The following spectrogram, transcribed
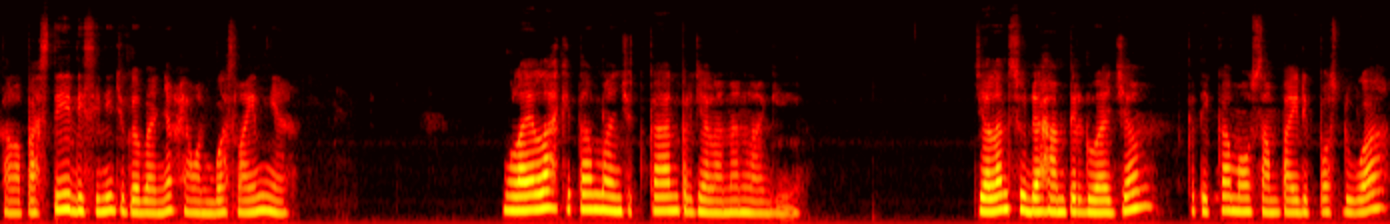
Kalau pasti di sini juga banyak hewan buas lainnya. Mulailah kita melanjutkan perjalanan lagi. Jalan sudah hampir dua jam ketika mau sampai di pos 2,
